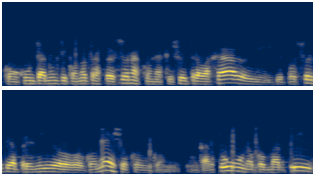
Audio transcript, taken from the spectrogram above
conjuntamente con otras personas con las que yo he trabajado y, que por suerte he aprendido con ellos, con, con, con Cartoon o con Bartiz.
